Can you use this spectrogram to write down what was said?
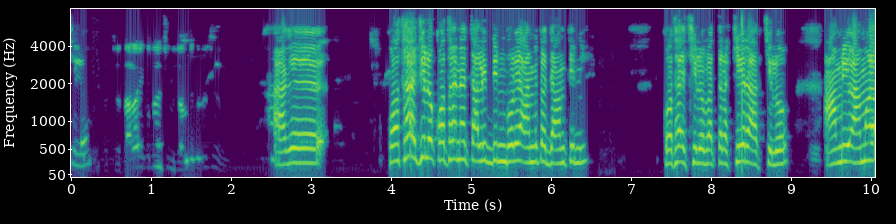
ছিল। কোথায় ছিল আগে কোথায় ছিল কোথায় না চালিশ দিন ভরে আমি তো জানতিনি। কোথায় ছিল বাচ্চারা কে রাখছিল? আমি আমরা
